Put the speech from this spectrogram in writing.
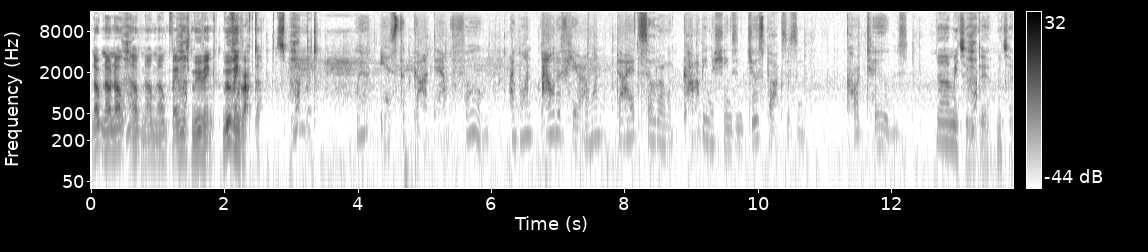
Nope, no, no, no, no, no, very much moving. Moving raptor. Splendid. Where is the goddamn phone? I want out of here. I want diet soda. I want copy machines and juice boxes and cartoons. Yeah, me too, dear, me too.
